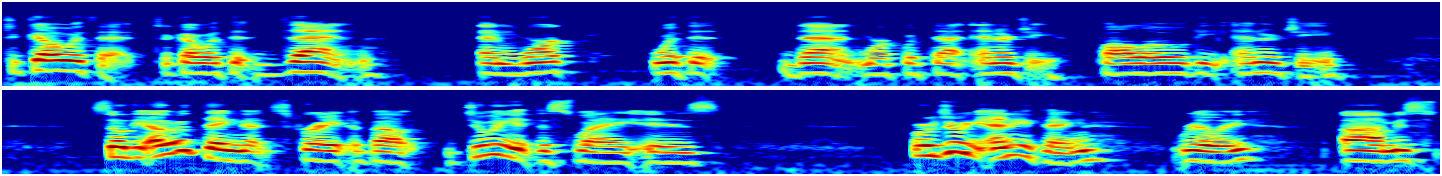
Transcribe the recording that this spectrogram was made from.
to go with it, to go with it then, and work with it then, work with that energy, follow the energy. So, the other thing that's great about doing it this way is, or doing anything really, um, is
